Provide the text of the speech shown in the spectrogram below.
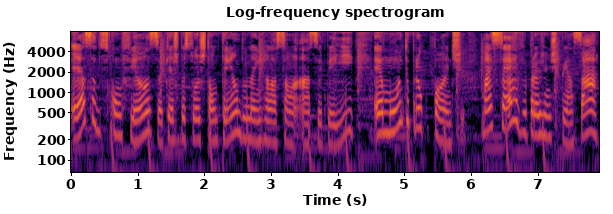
essa desconfiança que as pessoas estão tendo né, em relação à CPI é muito preocupante, mas serve para a gente pensar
